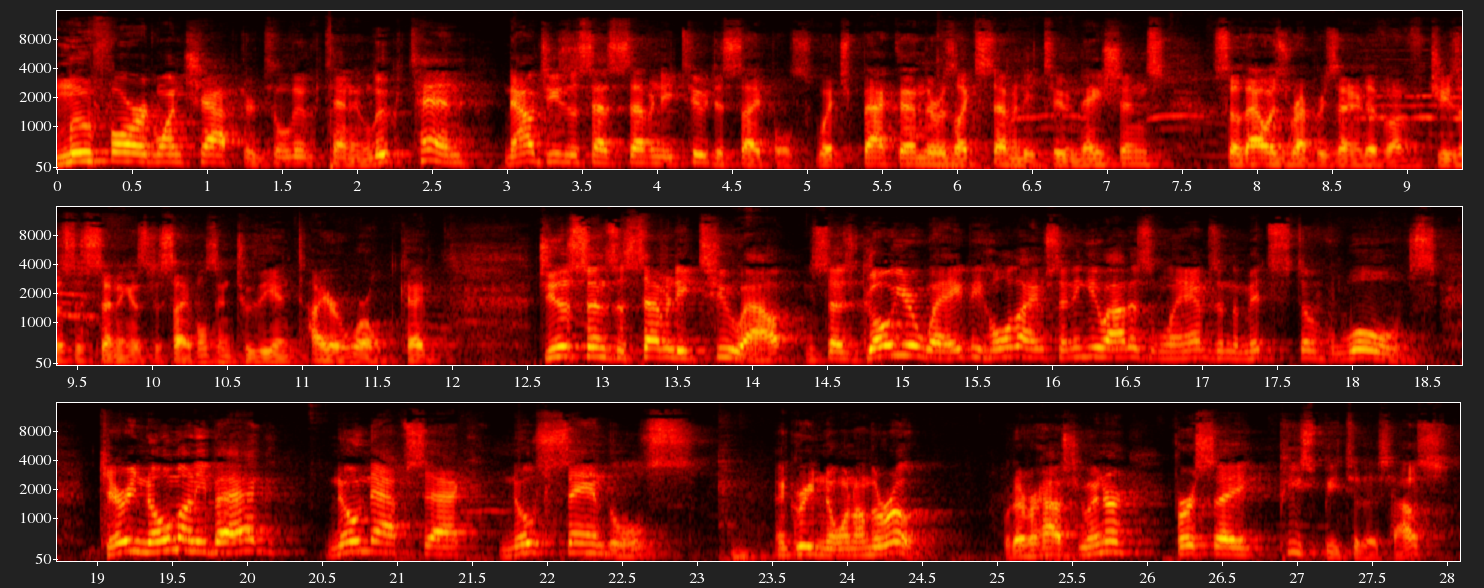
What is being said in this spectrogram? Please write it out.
Move forward one chapter to Luke 10. In Luke 10, now Jesus has 72 disciples, which back then there was like 72 nations. So that was representative of Jesus is sending his disciples into the entire world, okay? Jesus sends the 72 out. He says, Go your way. Behold, I am sending you out as lambs in the midst of wolves. Carry no money bag, no knapsack, no sandals, and greet no one on the road. Whatever house you enter, first say, Peace be to this house.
